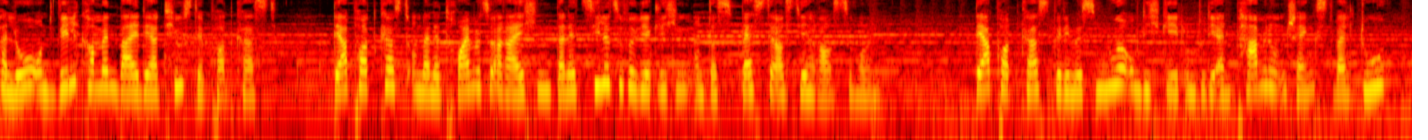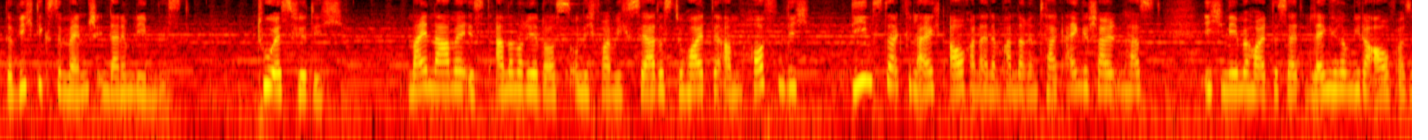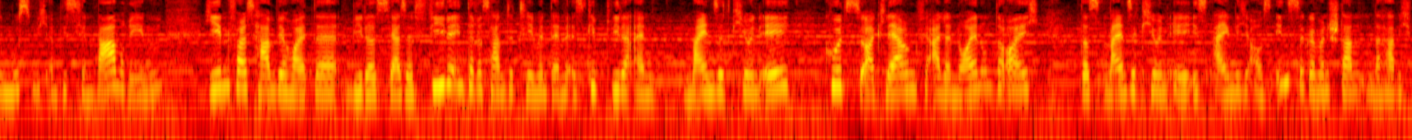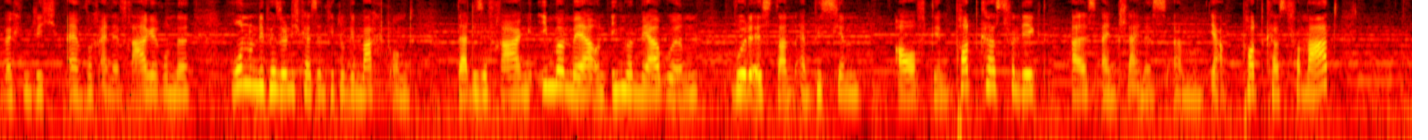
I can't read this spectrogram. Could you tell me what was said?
Hallo und willkommen bei der Tuesday Podcast. Der Podcast, um deine Träume zu erreichen, deine Ziele zu verwirklichen und das Beste aus dir herauszuholen. Der Podcast, bei dem es nur um dich geht und du dir ein paar Minuten schenkst, weil du der wichtigste Mensch in deinem Leben bist. Tu es für dich. Mein Name ist Anna-Maria Doss und ich freue mich sehr, dass du heute am hoffentlich Dienstag vielleicht auch an einem anderen Tag eingeschalten hast. Ich nehme heute seit längerem wieder auf, also muss mich ein bisschen warm reden. Jedenfalls haben wir heute wieder sehr, sehr viele interessante Themen, denn es gibt wieder ein Mindset QA. Kurz zur Erklärung für alle Neuen unter euch. Das Mindset QA ist eigentlich aus Instagram entstanden. Da habe ich wöchentlich einfach eine Fragerunde rund um die Persönlichkeitsentwicklung gemacht und da diese Fragen immer mehr und immer mehr wurden, wurde es dann ein bisschen auf den Podcast verlegt als ein kleines ähm, ja, Podcast-Format.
